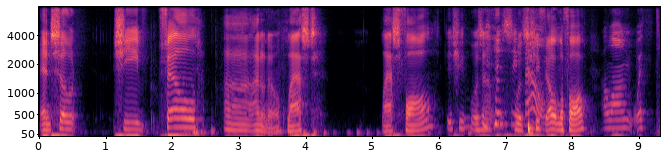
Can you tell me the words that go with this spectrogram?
and so she fell. Uh, I don't know. Last last fall, did she? Was that? She was she fell. fell in the fall? Along with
